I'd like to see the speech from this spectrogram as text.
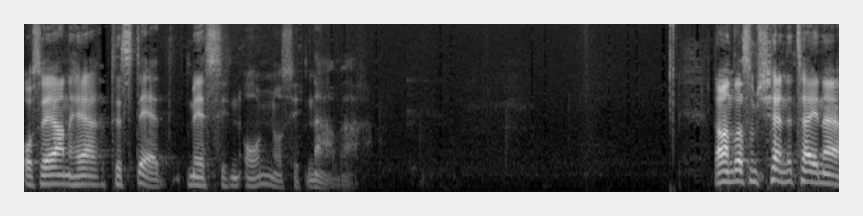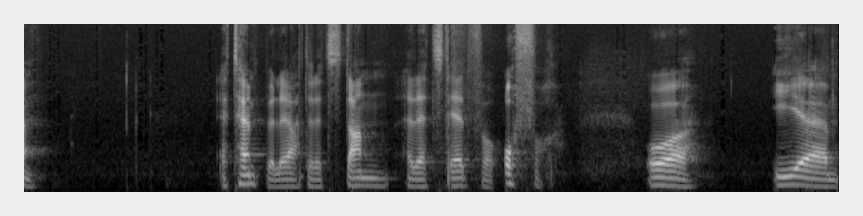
Og så er han her til stede med sin ånd og sitt nærvær. Det andre som kjennetegner et tempel, er at det er et, stand, er et sted for offer. Og i, eh,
